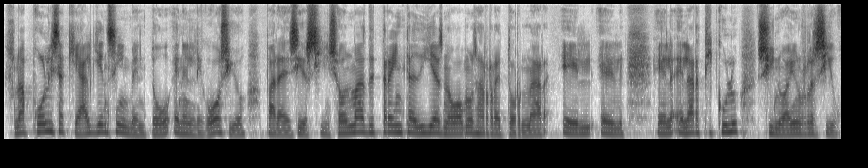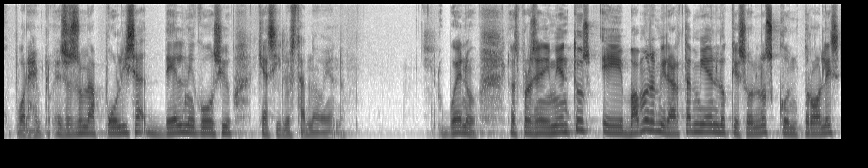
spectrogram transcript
Es una póliza que alguien se inventó en el negocio para decir, si son más de 30 días no vamos a retornar el, el, el, artículo si no hay un recibo, por ejemplo. Eso es una póliza del negocio que así lo están moviendo. Bueno, los procedimientos, eh, vamos a mirar también lo que son los controles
